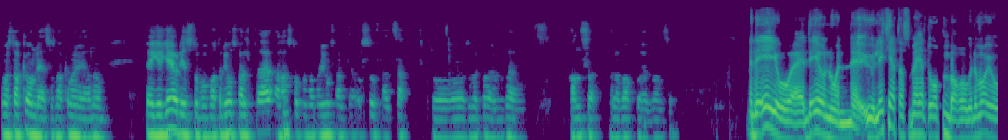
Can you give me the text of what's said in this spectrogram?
når man snakker om det, så snakker man jo gjerne om BGG og de som står på bataljonsfeltet, eller står på bataljonsfeltet og så felt Z på, som er på øvre Hansa, eller var på øvre Hansa. Men det er, jo, det er jo noen eh, ulikheter som er helt åpenbare. og Det, var jo,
